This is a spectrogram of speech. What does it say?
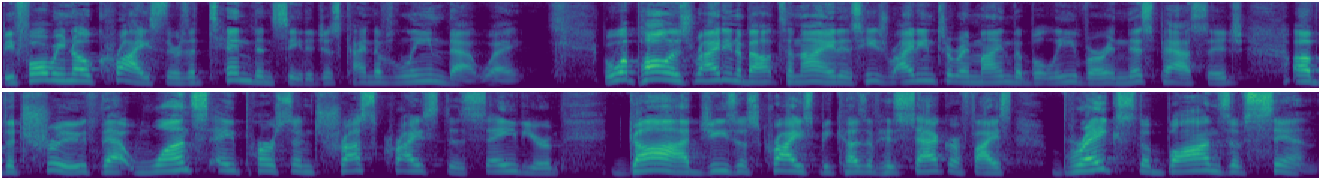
Before we know Christ, there's a tendency to just kind of lean that way. But what Paul is writing about tonight is he's writing to remind the believer in this passage of the truth that once a person trusts Christ as Savior, God, Jesus Christ, because of his sacrifice, breaks the bonds of sin.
